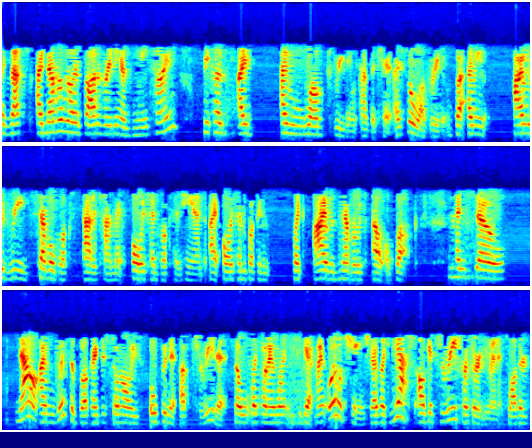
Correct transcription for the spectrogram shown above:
Like that's, I never really thought of reading as me time because I, I loved reading as a kid. I still love reading, but I mean, I would read several books at a time. I always had books in hand. I always had a book in, like, I was never without a book. And so now I'm with a book, I just don't always open it up to read it. So like when I went to get my oil changed, I was like, yes, I'll get to read for 30 minutes while they're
